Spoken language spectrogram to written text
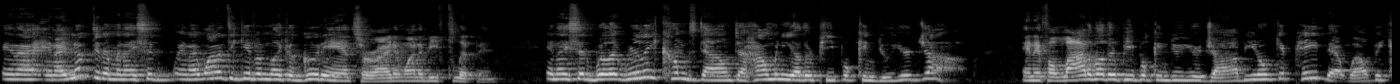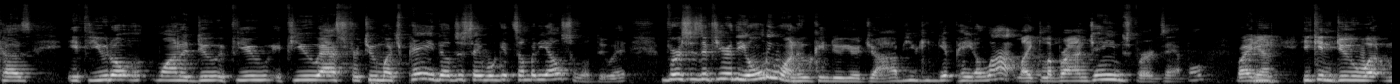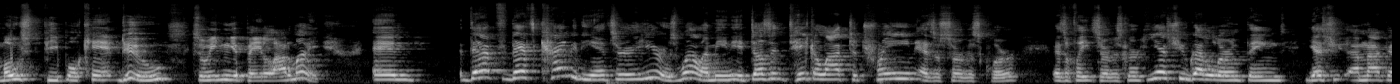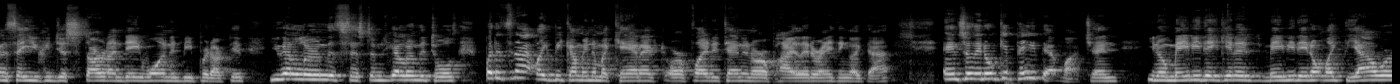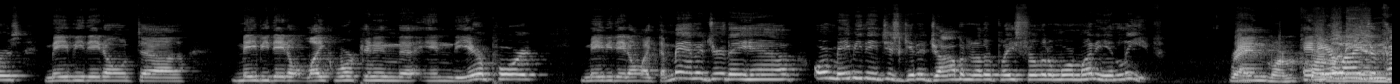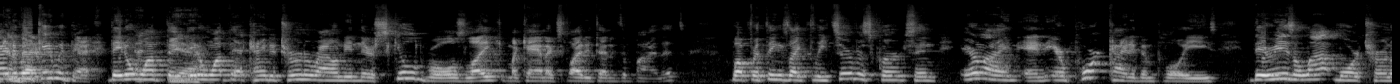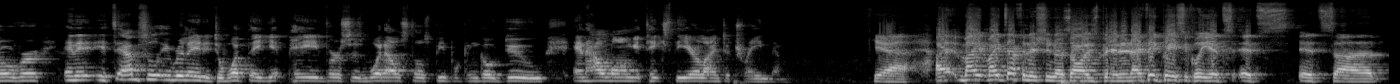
and I and I looked at him and I said, and I wanted to give him like a good answer. I didn't want to be flippant. And I said, well, it really comes down to how many other people can do your job. And if a lot of other people can do your job, you don't get paid that well because if you don't want to do if you if you ask for too much pay they'll just say we'll get somebody else who will do it. Versus if you're the only one who can do your job you can get paid a lot like lebron james for example right? Yeah. he, he can do what most people can't do so he can get paid a lot of money. And that's that's kind of the answer here as well. I mean it doesn't take a lot to train as a service clerk as a fleet service clerk. Yes, you've got to learn things. Yes, you, I'm not going to say you can just start on day one and be productive. You got to learn the systems, you got to learn the tools, but it's not like becoming a mechanic or a flight attendant or a pilot or anything like that. And so they don't get paid that much. And you know, maybe they get it. Maybe they don't like the hours. Maybe they don't. Uh, maybe they don't like working in the in the airport maybe they don't like the manager they have or maybe they just get a job in another place for a little more money and leave Right. And, more, more and airlines are kind of okay with that. They don't want the, yeah. they don't want that kind of turnaround in their skilled roles like mechanics, flight attendants, and pilots. But for things like fleet service clerks and airline and airport kind of employees, there is a lot more turnover, and it, it's absolutely related to what they get paid versus what else those people can go do and how long it takes the airline to train them. Yeah, I, my my definition has always been, and I think basically it's it's it's. Uh,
